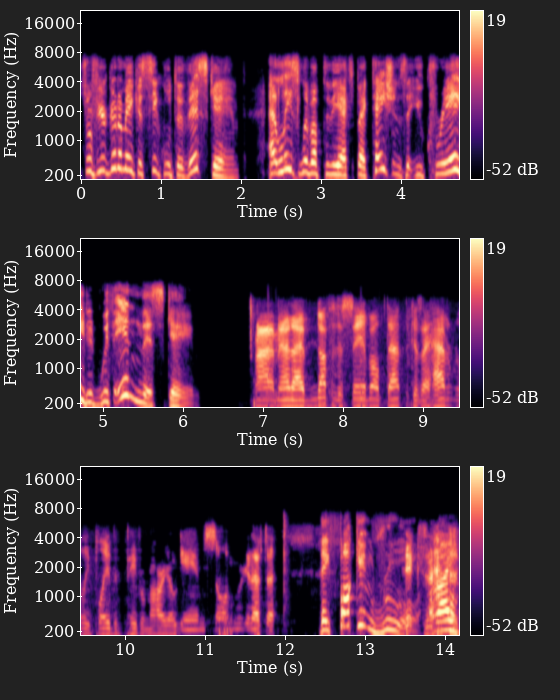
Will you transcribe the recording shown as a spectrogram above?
So if you're gonna make a sequel to this game, at least live up to the expectations that you created within this game. Ah, man, I have nothing to say about that because I haven't really played the Paper Mario games, so we're gonna have to. They fucking rule, Exactly. right?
